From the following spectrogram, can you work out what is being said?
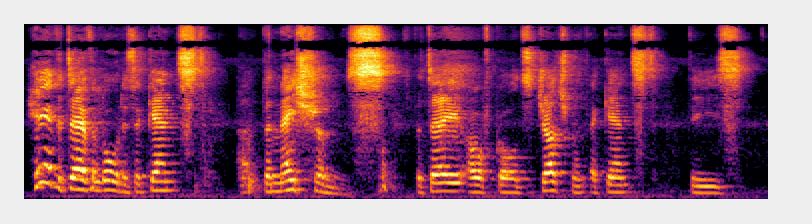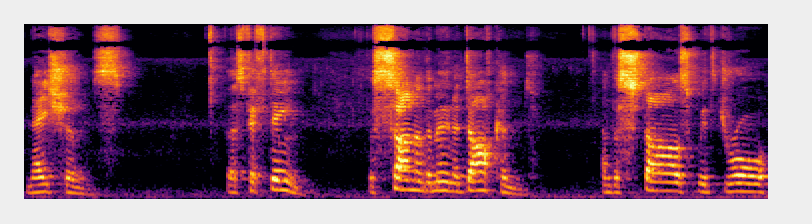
Here, the day of the Lord is against uh, the nations, the day of God's judgment against these nations. Verse 15 The sun and the moon are darkened, and the stars withdraw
